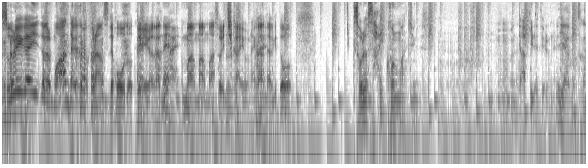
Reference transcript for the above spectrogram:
それがだからもうあんだけどさフランスで「報道」っていう映画がね、はい。はいまあまあまあそれ近いような映画なんだけど、それは最高のマッチングです。うん。って呆れてるね。いやもうそこ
